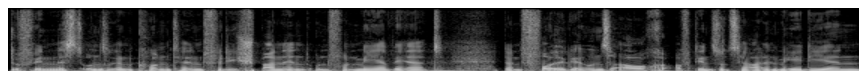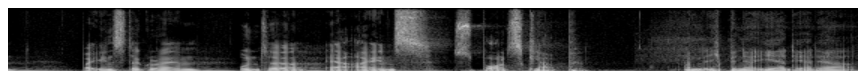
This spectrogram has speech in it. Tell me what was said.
Du findest unseren Content für dich spannend und von Mehrwert, dann folge uns auch auf den sozialen Medien bei Instagram unter R1 Sports Club. Und ich bin ja eher der, der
